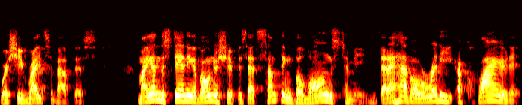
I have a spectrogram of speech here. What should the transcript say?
where she writes about this. My understanding of ownership is that something belongs to me, that I have already acquired it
